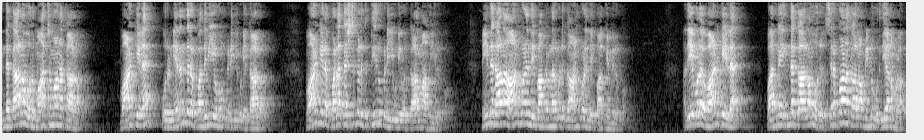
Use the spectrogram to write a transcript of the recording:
இந்த காலம் ஒரு மாற்றமான காலம். வாழ்க்கையில் ஒரு நிரந்தர பதவியோகம் கிடைக்கக்கூடிய காலம். வாழ்க்கையில் பல கஷ்டங்களுக்கு தீர்வு கிடைக்கக்கூடிய ஒரு காலமாக இருக்கும். நீண்ட காலம் ஆண் குழந்தை பார்க்கிறவர்களுக்கு ஆண் குழந்தை பாக்கியம் இருக்கும். அதே போல் வாழ்க்கையில் பாருங்க இந்த காலம் ஒரு சிறப்பான காலம் அப்படின்னு உறுதியாக நம்பலாம்.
